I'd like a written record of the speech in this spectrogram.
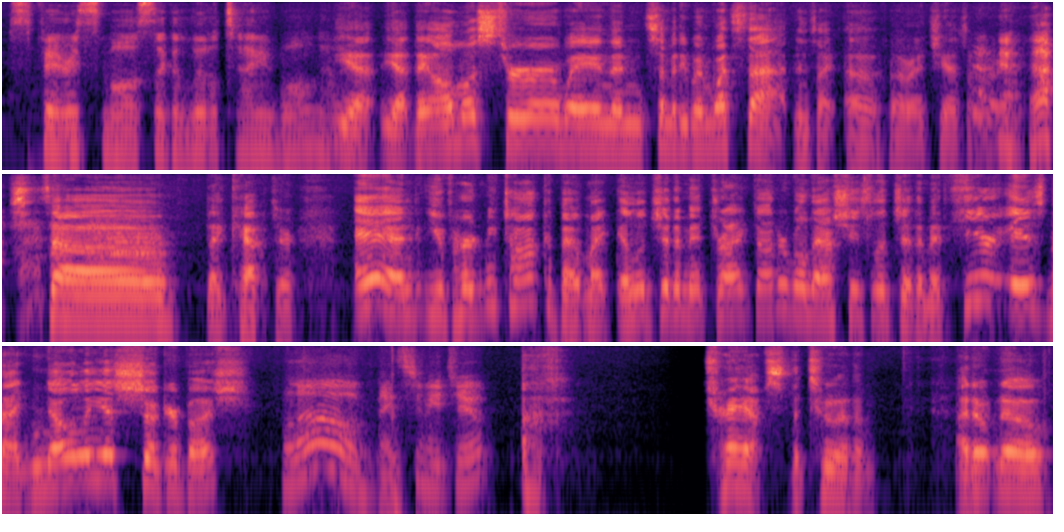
It's very small. It's like a little tiny walnut. yeah, yeah, they almost threw her away, and then somebody went, "What's that?" And it's like, "Oh, all right, she has a heart." so they kept her. And you've heard me talk about my illegitimate drag daughter. Well, now she's legitimate. Here is Magnolia Sugarbush. Hello, nice to meet you. Tramps, the two of them. I don't know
